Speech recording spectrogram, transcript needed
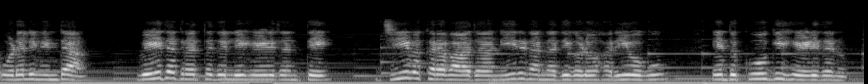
ಒಡಲಿನಿಂದ ವೇದ ಗ್ರಂಥದಲ್ಲಿ ಹೇಳಿದಂತೆ ಜೀವಕರವಾದ ನೀರಿನ ನದಿಗಳು ಹರಿಯುವವು ಎಂದು ಕೂಗಿ ಹೇಳಿದನು.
